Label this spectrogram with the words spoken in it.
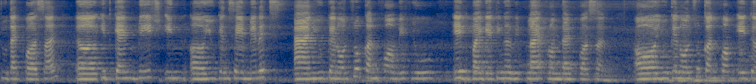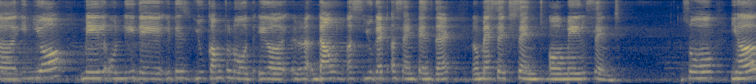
to that person, uh, it can reach in uh, you can say minutes and you can also confirm if you it by getting a reply from that person or you can also confirm it uh, in your mail only. They it is you come to know uh, down as you get a sentence that a message sent or mail sent. So here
